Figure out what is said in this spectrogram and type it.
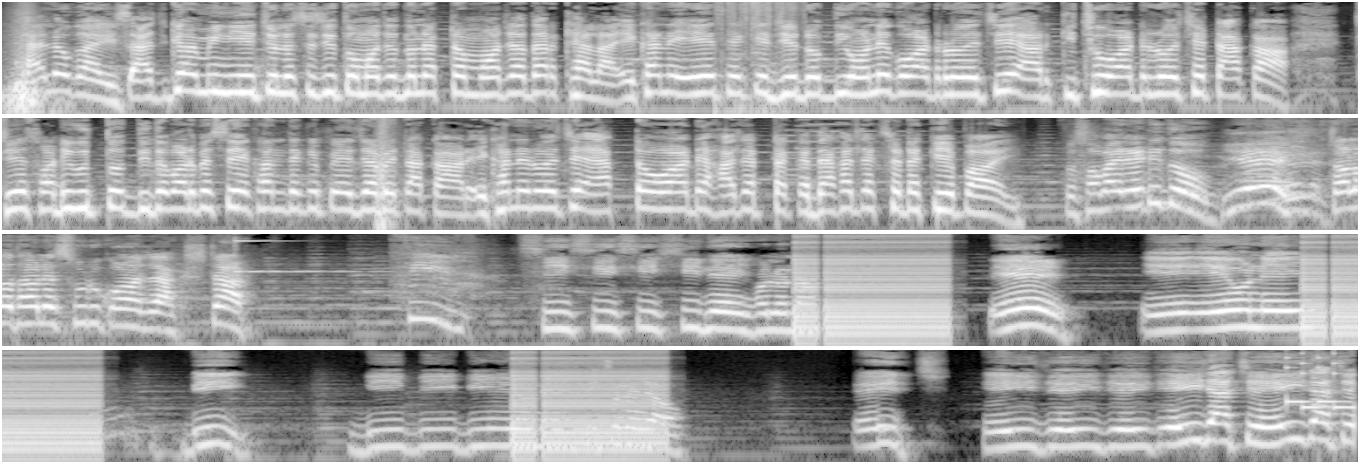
হ্যালো গাইস আজকে আমি নিয়ে চলে এসেছি তোমাদের জন্য একটা মজাদার খেলা। এখানে এ থেকে জেড অব্দি অনেক ওয়ার্ড রয়েছে আর কিছু ওয়ার্ডে রয়েছে টাকা। যে সঠিক উত্তর দিতে পারবে সে এখান থেকে পেয়ে যাবে টাকা। আর এখানে রয়েছে একটা ওয়ার্ডে হাজার টাকা। দেখা যাক সেটা কে পায়। তো সবাই রেডি তো? চলো তাহলে শুরু করা যাক। Start C C C C C নেই হলো না। এ এ এও নেই। বি বি বি বি নেই। পিছনে যাও। এইচ এই এইচ এইচ এইচ এইচ আছে এইচ আছে।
